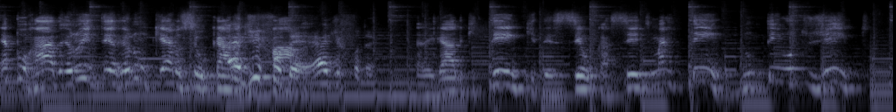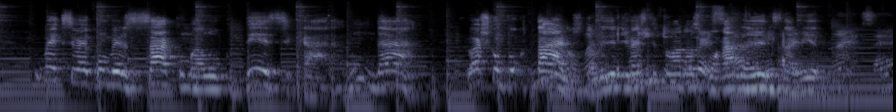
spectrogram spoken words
É porrada, eu não entendo, eu não quero ser o cara É que de fala, fuder, é de fuder. tá ligado? Que tem que descer o cacete, mas tem, não tem outro jeito. Como é que você vai conversar com um maluco desse, cara? Não dá. Eu acho que é um pouco tarde, Não, talvez ele tivesse que que tomar umas porradas antes na vida. Mas é.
